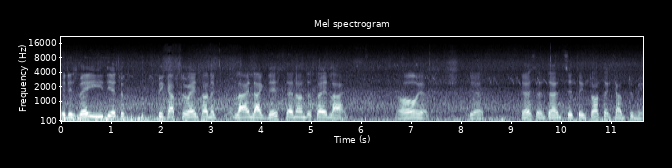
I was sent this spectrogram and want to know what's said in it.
It is way easier to pick up the reins on a line like this than on the straight line. Oh yes, yes, yes, and then sitting taut and come to me.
